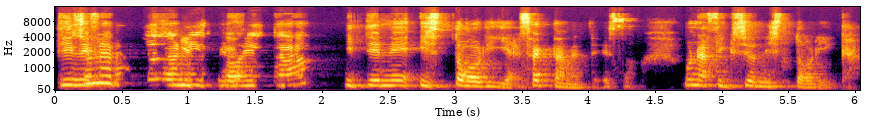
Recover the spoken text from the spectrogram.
Tiene es una ficción histórica. Y tiene historia, exactamente eso, una ficción histórica.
